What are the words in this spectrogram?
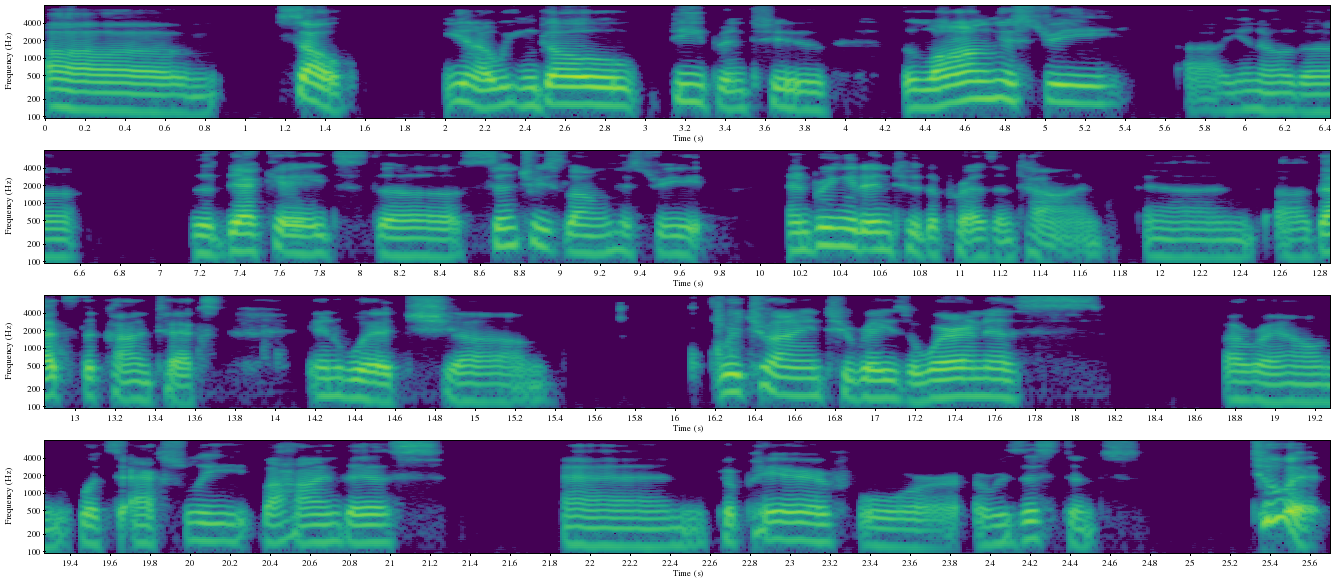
Um, so, you know, we can go deep into the long history, uh, you know, the the decades, the centuries long history, and bring it into the present time. And uh, that's the context in which um, we're trying to raise awareness around what's actually behind this and prepare for a resistance to it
